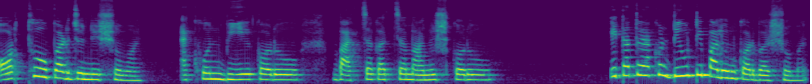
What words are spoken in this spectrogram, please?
অর্থ উপার্জনের সময়। এখন বিয়ে করো বাচ্চা কাচ্চা মানুষ করো। এটা তো এখন ডিউটি পালন করবার সময়।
